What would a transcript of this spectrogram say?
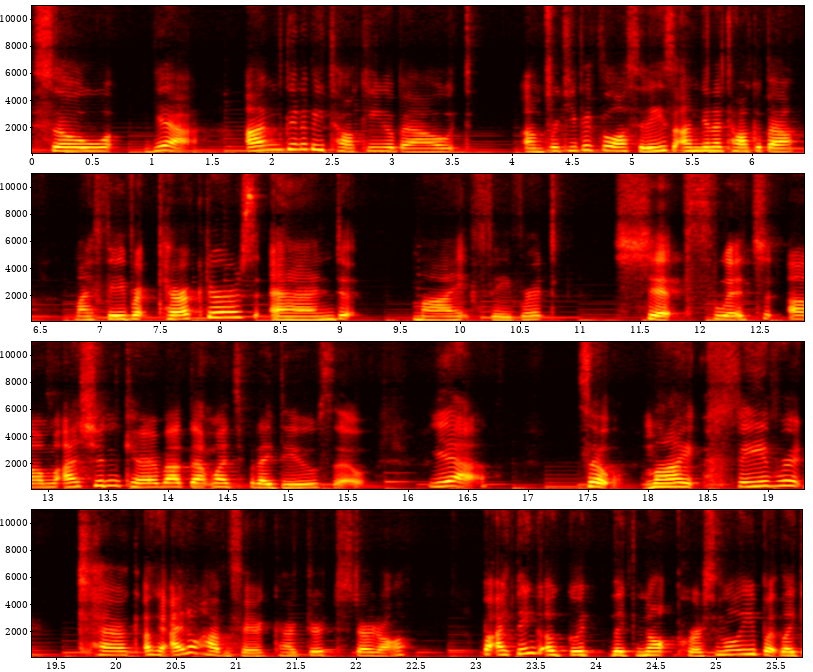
so yeah, I'm gonna be talking about um, for Keeper Velocities. I'm gonna talk about my favorite characters and my favorite ships, which um, I shouldn't care about that much, but I do. So yeah. So my favorite character. Okay, I don't have a favorite character to start off. But I think a good, like, not personally, but like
